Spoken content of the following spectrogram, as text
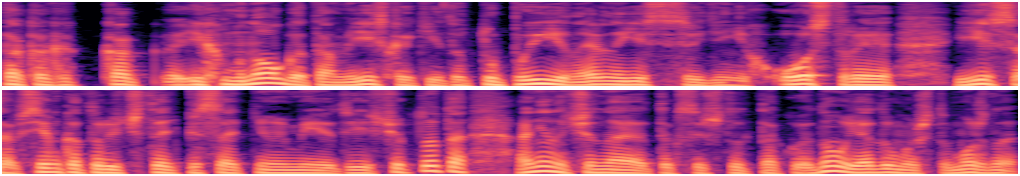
так как, как их много, там есть какие-то тупые, наверное, есть среди них острые, есть совсем, которые читать, писать не умеют, есть еще кто-то, они начинают, так сказать, что-то такое. Ну, я думаю, что можно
